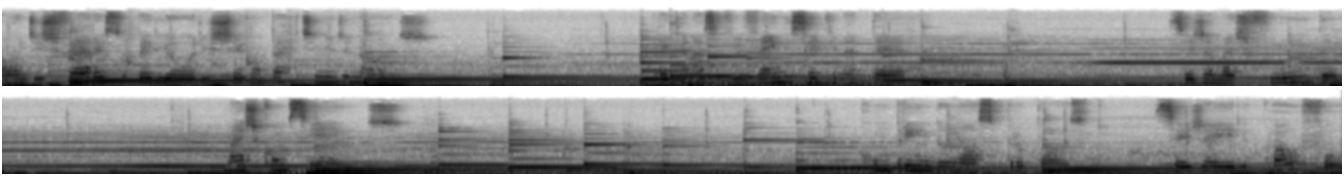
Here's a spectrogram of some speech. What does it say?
onde esferas superiores chegam pertinho de nós, para que a nossa vivência aqui na Terra seja mais fluida, mais consciente, cumprindo o nosso propósito, seja ele qual for,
